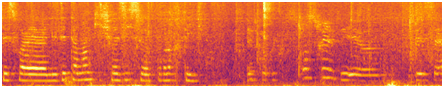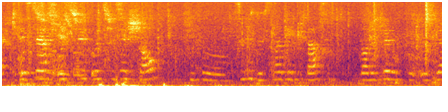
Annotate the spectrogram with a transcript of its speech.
ce soit les États membres qui choisissent pour leur pays. Construire des, euh, des au-dessus au-dessus des champs, il faut plus de 5 hectares, dans lesquels il faut euh, bien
